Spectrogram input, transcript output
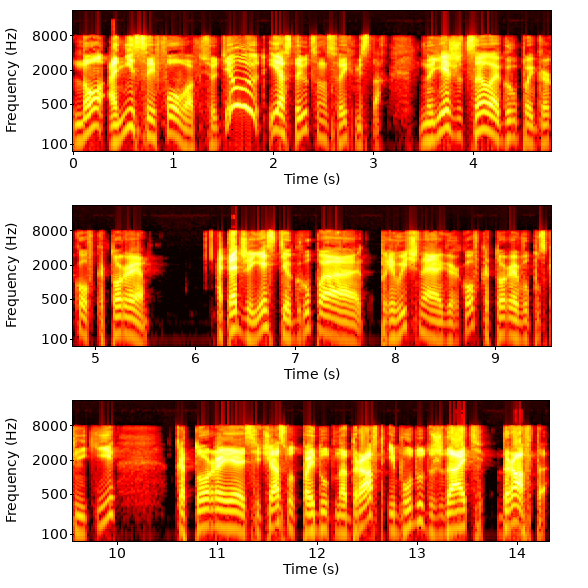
но они сейфово все делают и остаются на своих местах. Но есть же целая группа игроков, которые, опять же, есть группа привычная игроков, которые выпускники, которые сейчас вот пойдут на драфт и будут ждать драфта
